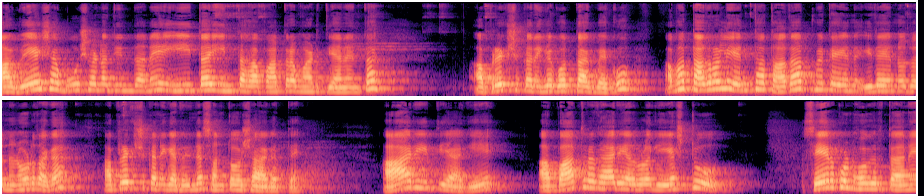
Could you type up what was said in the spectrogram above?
ಆ ವೇಷಭೂಷಣದಿಂದನೇ ಈತ ಇಂತಹ ಪಾತ್ರ ಮಾಡ್ತೀಯಾನೆ ಅಂತ ಆ ಪ್ರೇಕ್ಷಕನಿಗೆ ಗೊತ್ತಾಗಬೇಕು. ಮತ್ತು ಅದರಲ್ಲಿ ಎಂಥ ತಾದಾತ್ಮ್ಯತೆ ಇದೆ ಅನ್ನೋದನ್ನು ನೋಡಿದಾಗ ಆ ಪ್ರೇಕ್ಷಕನಿಗೆ ಅದರಿಂದ ಸಂತೋಷ ಆಗುತ್ತೆ. ಆ ರೀತಿಯಾಗಿ ಆ ಪಾತ್ರಧಾರಿ ಅದರೊಳಗೆ ಎಷ್ಟು ಸೇರ್ಕೊಂಡು ಹೋಗಿರ್ತಾನೆ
